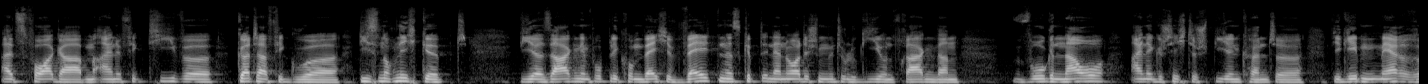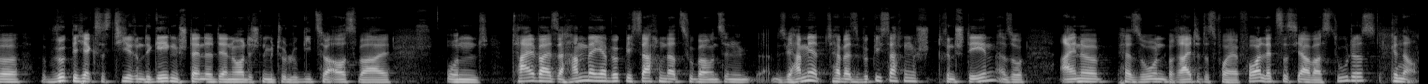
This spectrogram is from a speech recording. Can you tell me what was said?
als Vorgaben eine fiktive Götterfigur, die es noch nicht gibt. Wir sagen dem Publikum, welche Welten es gibt in der nordischen Mythologie und fragen dann, wo genau eine Geschichte spielen könnte. Wir geben mehrere wirklich existierende Gegenstände der nordischen Mythologie zur Auswahl. Und teilweise haben wir ja wirklich Sachen dazu bei uns in den, also wir haben ja teilweise wirklich Sachen drin stehen. Also eine Person bereitet es vorher vor. Letztes Jahr warst du das. Genau.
